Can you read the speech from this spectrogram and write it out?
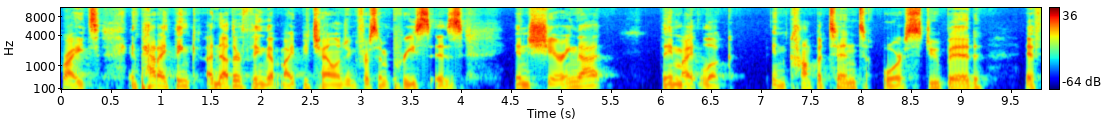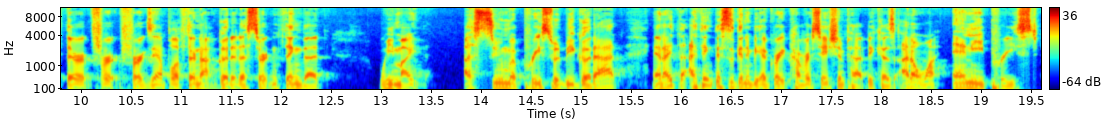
Right. And Pat, I think another thing that might be challenging for some priests is in sharing that, they might look incompetent or stupid. If they're, for, for example, if they're not good at a certain thing that we might assume a priest would be good at. And I, th- I think this is going to be a great conversation, Pat, because I don't want any priest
